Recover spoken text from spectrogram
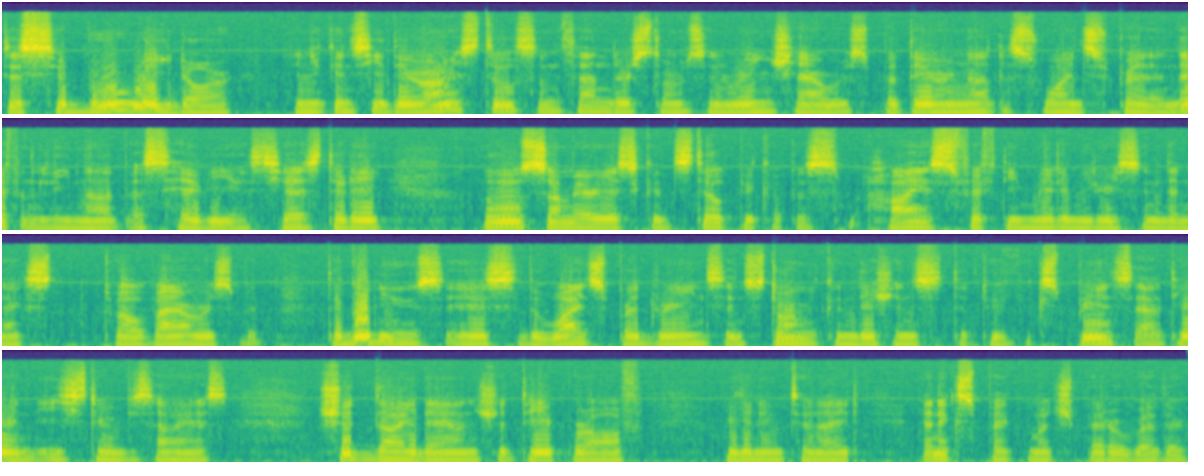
to Cebu radar and you can see there are still some thunderstorms and rain showers but they are not as widespread and definitely not as heavy as yesterday although some areas could still pick up as high as 50 millimeters in the next 12 hours but the good news is the widespread rains and stormy conditions that we've experienced out here in eastern Visayas should die down, should taper off beginning tonight and expect much better weather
